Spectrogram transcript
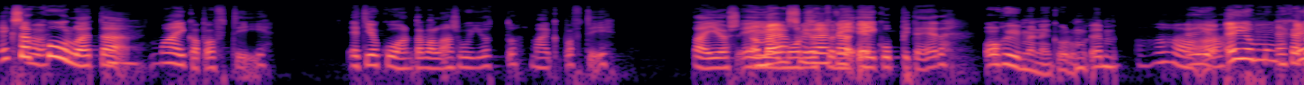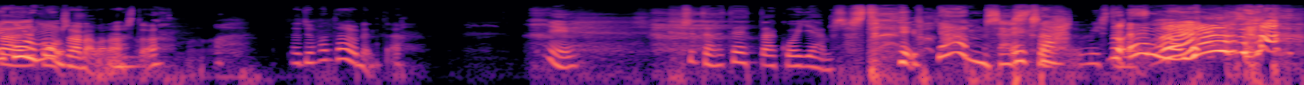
Eikö sä ole kuullut, että my cup of tea? Että joku on tavallaan sun juttu, my cup of tea. Tai jos ei No ole mun juttu, niin ei kuppi teetä. Ohi menen kuullut, mutta en, ei, ei, oo mun, Ehkä ei kuulu joku- mun sanavarastoa. Täytyy vaan täydentää. Niin. Sitä se teettää, kun on jämsästä. Ei Jämsästä! sä, mistä No en oo jämsästä!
